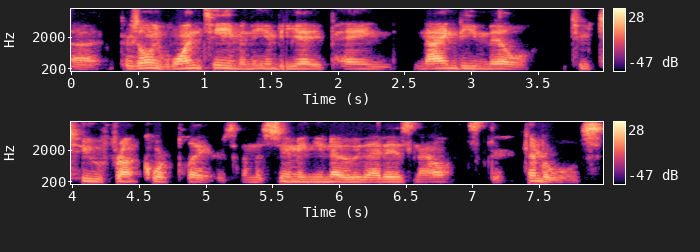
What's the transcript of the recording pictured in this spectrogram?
Uh, there's only one team in the NBA paying 90 mil to two front court players. I'm assuming you know who that is now. It's the Timberwolves.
